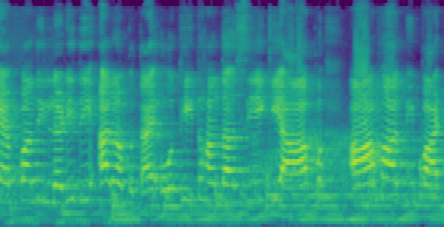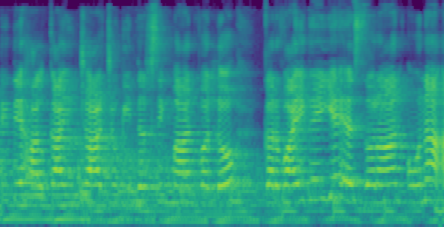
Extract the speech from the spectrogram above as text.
ਕੈਂਪਾਂ ਦੀ ਲੜੀ ਦੀ ਆਰੰਭਤਾ ਹੈ। ਉੱਥੇ ਹੀ ਤੁਹਾਨੂੰ ਦੱਸ ਦਈਏ ਕਿ ਆਪ, ਆਮ ਆਦਮੀ ਪਾਰਟੀ ਦੇ ਹਲਕਾ ਇੰਚਾਰਜ ਜੋਗਿੰਦਰ ਸਿੰਘ ਮਾਨ ਵੱਲੋਂ ਕਰਵਾਈ ਗਈ ਹੈ। ਇਸ ਦੌਰਾਨ ਉਹਨਾਂ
